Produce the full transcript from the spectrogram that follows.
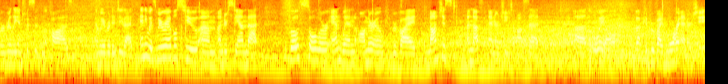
were really interested in the cause, and we were able to do that. Anyways, we were able to um, understand that both solar and wind on their own could provide not just enough energy to offset uh, the oil, but could provide more energy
